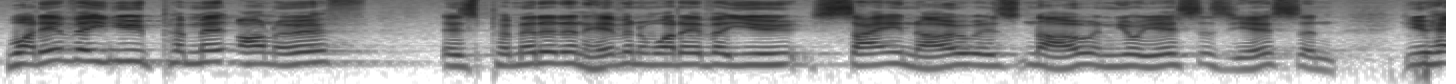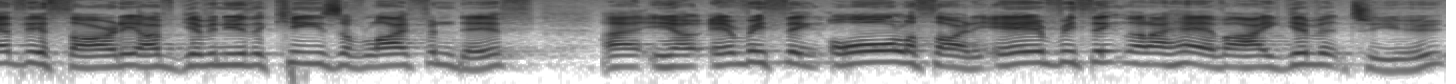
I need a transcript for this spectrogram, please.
Whatever you permit on earth is permitted in heaven, whatever you say no is no, and your yes is yes. And you have the authority. I've given you the keys of life and death. Uh, you know, everything, all authority, everything that I have, I give it to you.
